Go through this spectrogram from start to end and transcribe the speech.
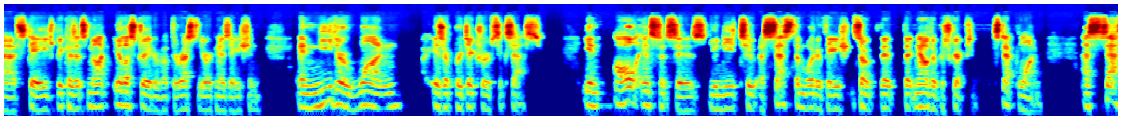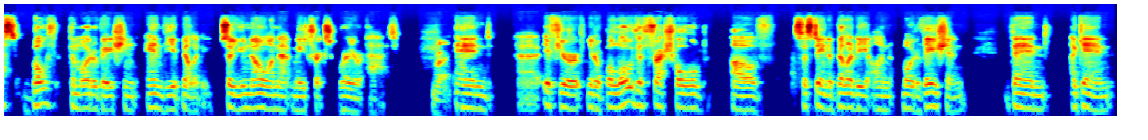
uh, stage because it's not illustrative of the rest of the organization. And neither one is a predictor of success. In all instances, you need to assess the motivation. So that, that now the prescription, step one, assess both the motivation and the ability. So you know on that matrix where you're at. Right. And uh, if you're, you know, below the threshold of sustainability on motivation, then again,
